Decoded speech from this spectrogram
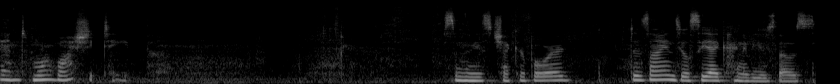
and more washi tape. Some of these checkerboard designs, you'll see I kind of use those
